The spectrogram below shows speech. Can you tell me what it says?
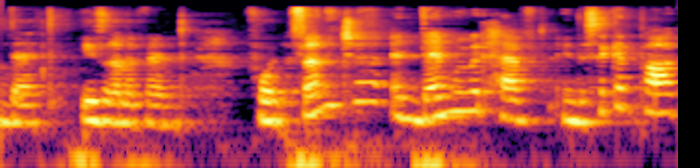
that is relevant for the furniture, and then we would have in the second part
